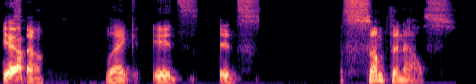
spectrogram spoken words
Yeah. So, like, it's it's something else.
